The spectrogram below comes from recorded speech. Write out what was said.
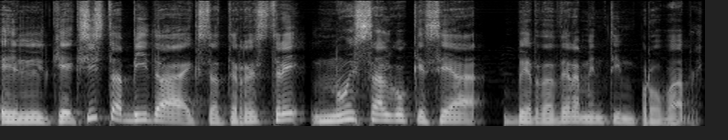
El que exista vida extraterrestre no es algo que sea verdaderamente improbable.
